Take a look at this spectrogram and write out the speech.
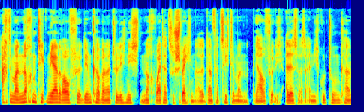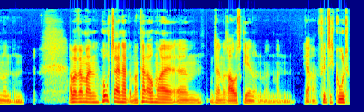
achte man noch einen Tick mehr drauf, dem Körper natürlich nicht noch weiter zu schwächen. Also dann verzichtet man ja auf wirklich alles, was einem nicht gut tun kann und, und aber wenn man Hochzeit hat und man kann auch mal ähm, dann rausgehen und man, man ja, fühlt sich gut,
